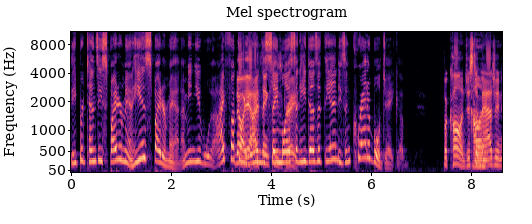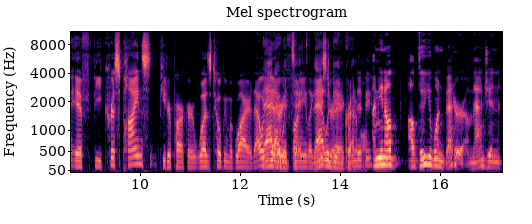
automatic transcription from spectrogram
he pretends he's Spider Man. He is Spider Man. I mean, you, I fucking No, yeah, I learned the same lesson great. he does at the end. He's incredible, Jacob. But Colin, just Colin- imagine if the Chris Pine's Peter Parker was Tobey Maguire. That would That be a I very would funny take. like That Easter would be egg, incredible. be? I mean, I'll I'll do you one better. Imagine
